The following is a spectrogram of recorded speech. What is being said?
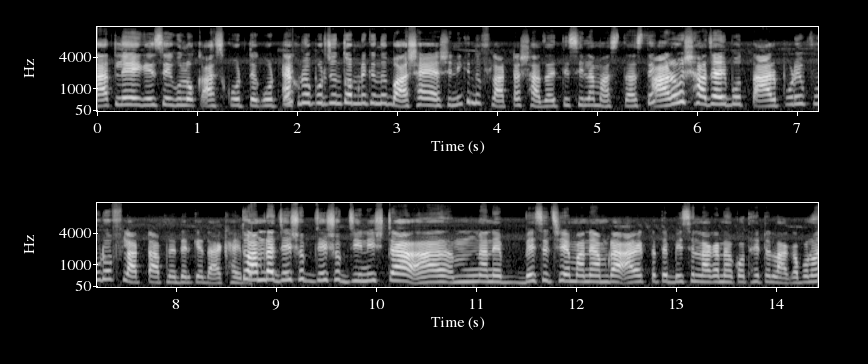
রাত লেগে গেছে এগুলো কাজ করতে করতে। এখনও পর্যন্ত আমরা কিন্তু বাসায় আসিনি কিন্তু ফ্ল্যাটটা সাজাইতেছিলাম আস্তে আস্তে। আরও সাজাইবো তারপরে পুরো ফ্ল্যাটটা আপনাদেরকে দেখাই তো আমরা যেসব যেসব জিনিসটা মানে বেঁচেছে মানে আমরা আরেকটাতে বেসিন লাগানোর কথা এটা লাগাবো না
